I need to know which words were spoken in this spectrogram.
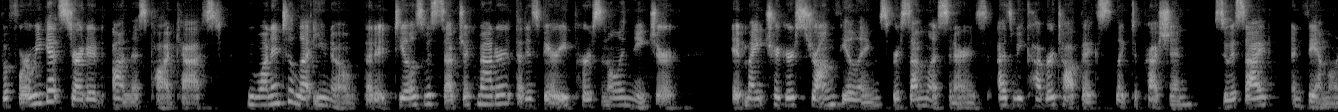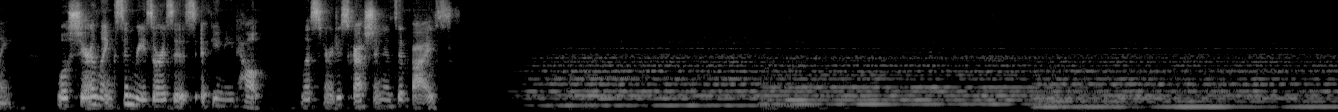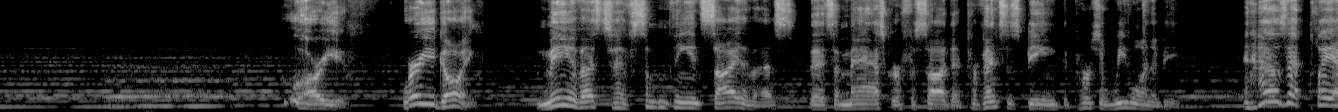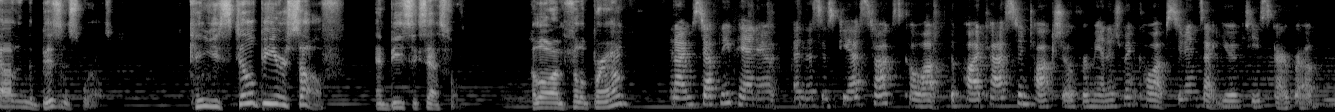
Before we get started on this podcast, we wanted to let you know that it deals with subject matter that is very personal in nature. It might trigger strong feelings for some listeners as we cover topics like depression, suicide, and family. We'll share links and resources if you need help. Listener discretion is advised. Are you? Where are you going? Many of us have something inside of us that's a mask or a facade that prevents us being the person we want to be. And how does that play out in the business world? Can you still be yourself and be successful? Hello, I'm Philip Brown. And I'm Stephanie Panu, and this is PS Talks Co op, the podcast and talk show for management co op students at U of T Scarborough.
